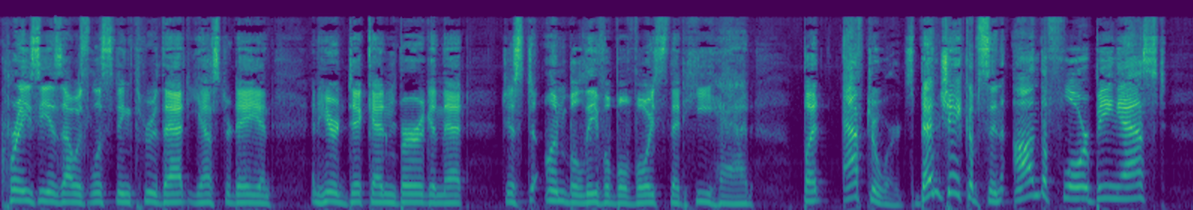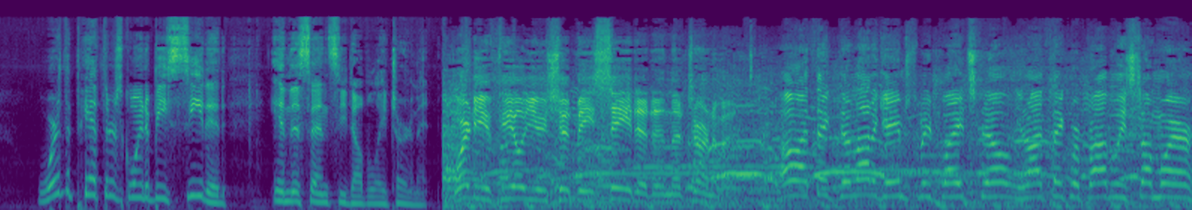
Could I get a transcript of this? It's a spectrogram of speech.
crazy as I was listening through that yesterday and, and hear Dick Enberg and that just unbelievable voice that he had. But afterwards, Ben Jacobson on the floor being asked, where the Panthers going to be seated in this NCAA tournament. Where do you feel you should be seated in the tournament? Oh, I think there are a lot of games to be played still. You know, I think we're probably somewhere,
